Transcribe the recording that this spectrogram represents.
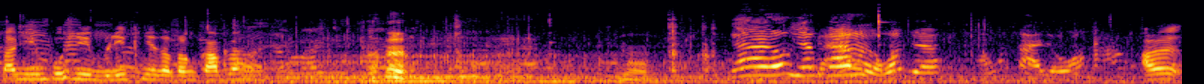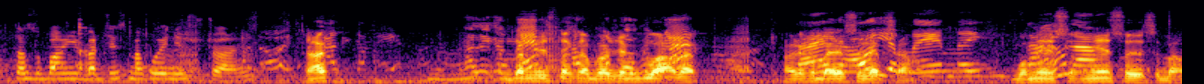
Pani im później bliknie za tą kawę. No. Ale ta zupa mi bardziej smakuje niż wczoraj. Tak? Tam jest taka bardziej mgła, ale, ale chyba jest lepsza. Bo mięso, mięso jest chyba.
